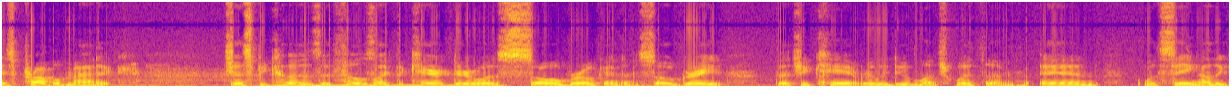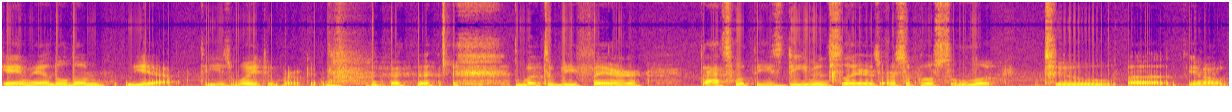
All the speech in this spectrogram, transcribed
is problematic. Just because it feels like the character was so broken and so great that you can't really do much with them. And with seeing how the game handled them, yeah, he's way too broken. but to be fair, that's what these demon slayers are supposed to look to, uh, you know,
